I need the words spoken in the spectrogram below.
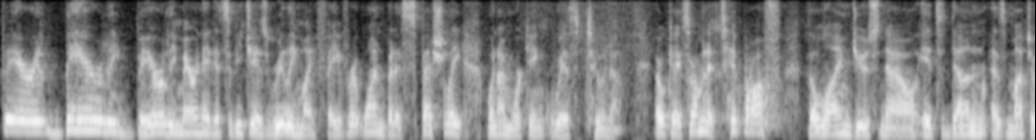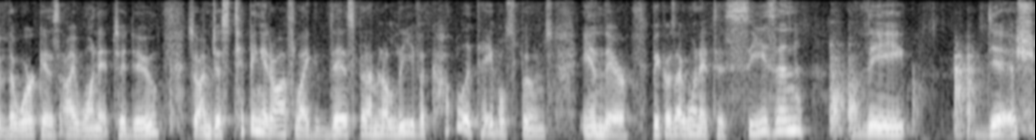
very, barely, barely marinated ceviche is really my favorite one, but especially when I'm working with tuna. Okay, so I'm going to tip off the lime juice now. It's done as much of the work as I want it to do. So I'm just tipping it off like this, but I'm going to leave a couple of tablespoons in there because I want it to season the dish.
